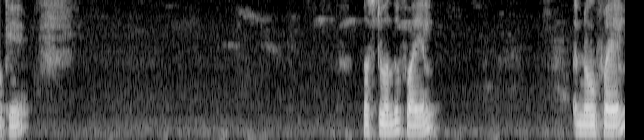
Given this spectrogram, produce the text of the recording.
ஓகே. ஃபஸ்ட்டு வந்து ஃபைல் நோ ஃபைல்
